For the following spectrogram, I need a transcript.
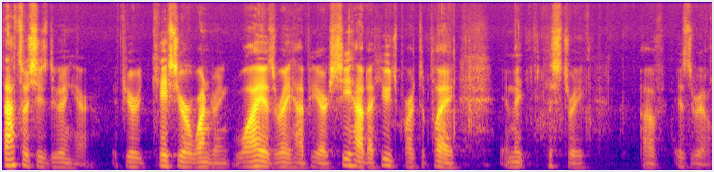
That's what she's doing here. If you're, in case you were wondering, why is Rahab here? She had a huge part to play in the history of Israel.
